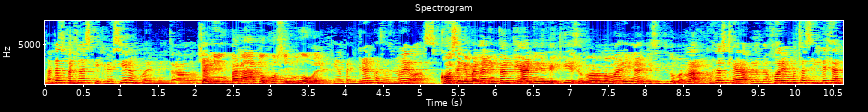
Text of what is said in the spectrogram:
tantas personas que crecieron con el mentorado, che hanno imparato cose nuove, que aprendieron cosas nuevas, cose che magari in tanti anni nelle chiese non hanno mai neanche sentito parlare. cosas que a lo mejor en muchas iglesias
